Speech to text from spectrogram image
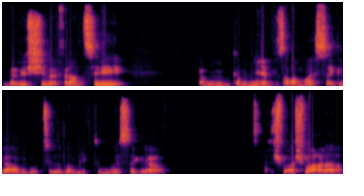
ve Vyši ve Francii, kam, kam mě vzala moje segra, nebo přivedla mě k tomu moje segra a švára.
